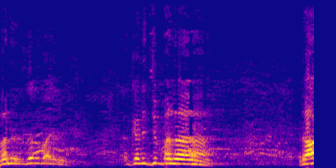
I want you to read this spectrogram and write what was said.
మన రిజర్వాయర్ అక్కడి నుంచి మన రా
